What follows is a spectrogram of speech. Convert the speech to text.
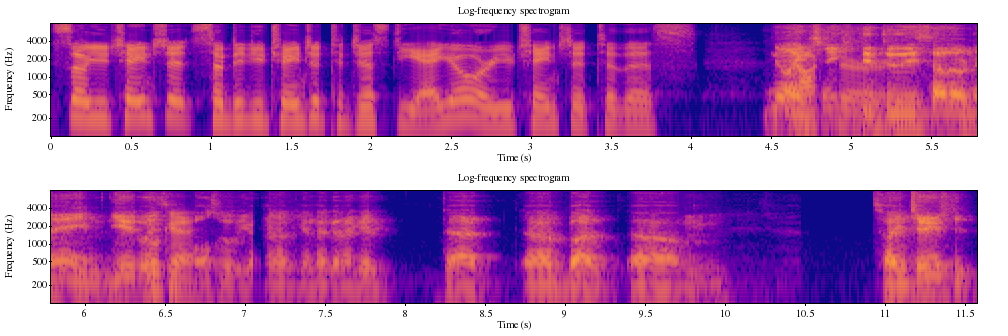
So you changed it. So did you change it to just Diego, or you changed it to this? No, I changed it to this other name. Diego Okay. is impossible. You're not, you're not gonna get that. Uh, but um, so I changed it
